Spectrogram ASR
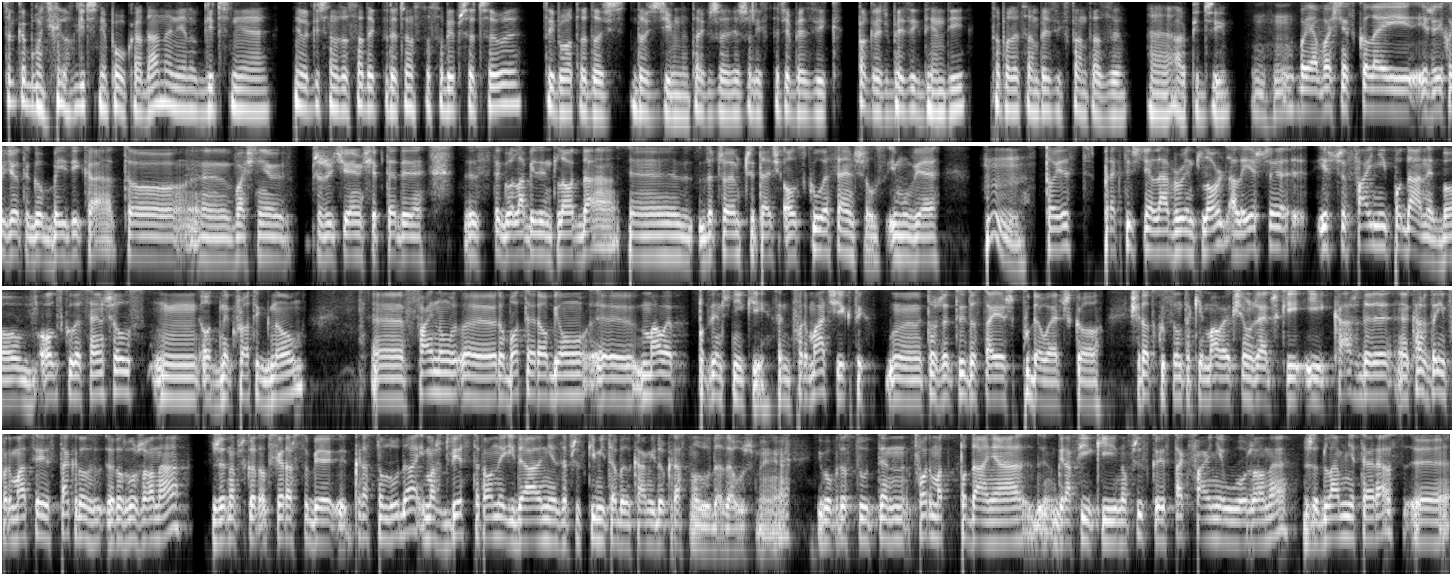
tylko było nielogicznie poukładane, nielogicznie, nielogiczne zasady, które często sobie przeczyły. I było to dość, dość dziwne, także jeżeli chcecie Basic, pograć Basic D&D, to polecam Basic Fantasy e, RPG. Mhm, bo ja właśnie z kolei, jeżeli chodzi o tego Basica, to e, właśnie przerzuciłem się wtedy z tego Labyrinth Lorda, e, zacząłem czytać Old School Essentials i mówię, hmm, to jest praktycznie Labyrinth Lord, ale jeszcze, jeszcze fajniej podany, bo w Old School Essentials mm, od Necrotic Gnome fajną e, robotę robią e, małe podręczniki. Ten formacik, tych, to, że ty dostajesz pudełeczko, w środku są takie małe książeczki i każde, każda informacja jest tak roz, rozłożona, że na przykład otwierasz sobie krasnoluda i masz dwie strony idealnie ze wszystkimi tabelkami do krasnoluda, załóżmy, nie? I po prostu ten format podania, grafiki, no wszystko jest tak fajnie ułożone, że dla mnie teraz y,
